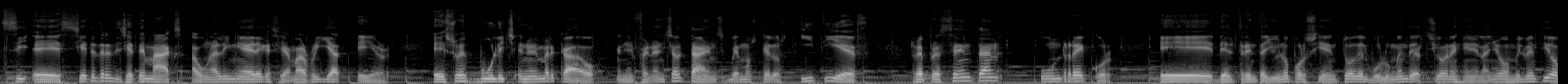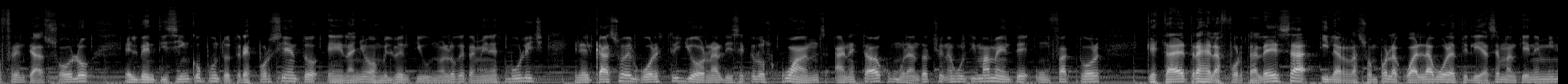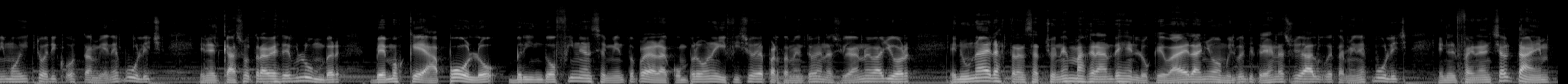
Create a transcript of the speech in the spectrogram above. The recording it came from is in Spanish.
737 eh, MAX a una línea aérea que se llama Riyadh Air. Eso es bullish en el mercado. En el Financial Times vemos que los ETF representan un récord eh, del 31% del volumen de acciones en el año 2022 frente a solo el 25.3% en el año 2021, lo que también es bullish. En el caso del Wall Street Journal dice que los quants han estado acumulando acciones últimamente, un factor que está detrás de la fortaleza y la razón por la cual la volatilidad se mantiene en mínimos históricos también es bullish. En el caso otra vez de Bloomberg, vemos que Apollo brindó financiamiento para la compra de un edificio de departamentos en la ciudad de Nueva York en una de las transacciones más grandes en lo que va del año 2023 en la ciudad, algo que también es bullish. En el Financial Times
